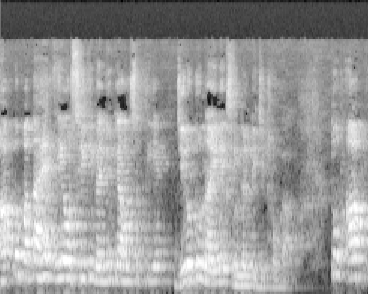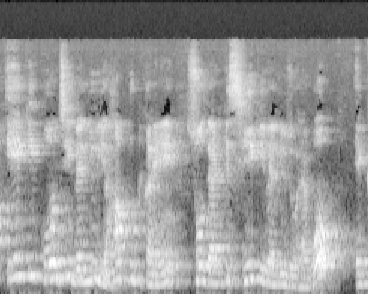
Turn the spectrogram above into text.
आपको पता है ए और सी की वैल्यू क्या हो सकती है? ज़ीरो टू नाइन एक सिंगल डिजिट होगा। तो आप ए की कौन सी वैल्यू यहाँ पुट करें सो दैट कि सी की वैल्यू जो है वो एक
